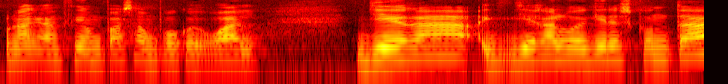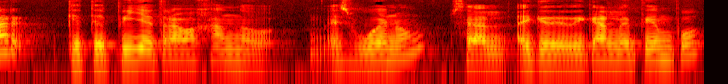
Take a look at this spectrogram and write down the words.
una canción pasa un poco igual. Llega, llega algo que quieres contar, que te pille trabajando es bueno, o sea, hay que dedicarle tiempo,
